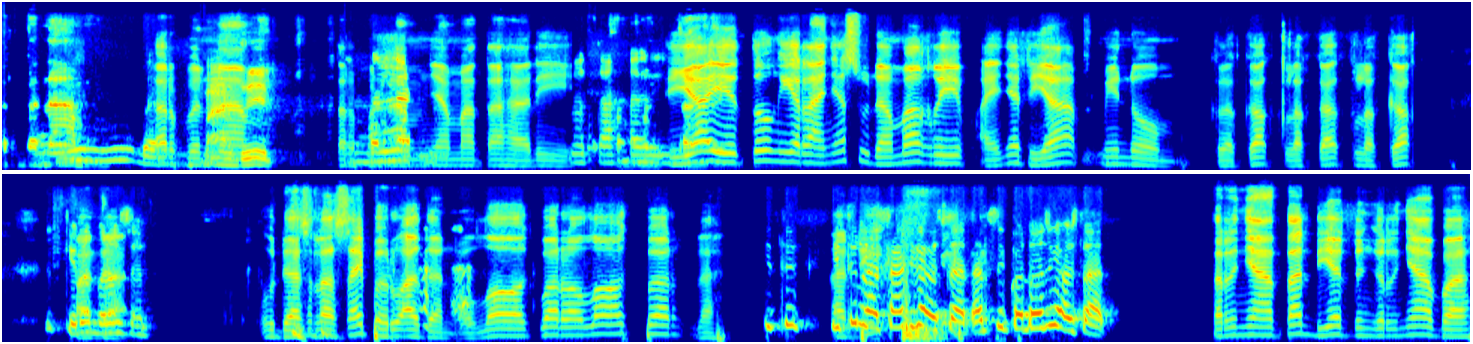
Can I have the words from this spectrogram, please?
Terbenam. Terbenam maghrib terbenamnya matahari Matahari. dia itu ngiranya sudah maghrib akhirnya dia minum gelegak gelegak gelegak Kira ada. barusan. Udah selesai baru adzan Allah akbar Allah akbar lah Itu itu rasa juga Ustaz. Harus dikodok juga Ustaz. ternyata dia dengernya apa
